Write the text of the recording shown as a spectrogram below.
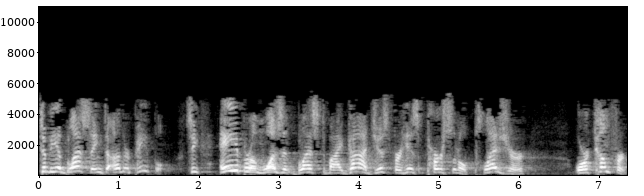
to be a blessing to other people. See, Abram wasn't blessed by God just for his personal pleasure or comfort.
